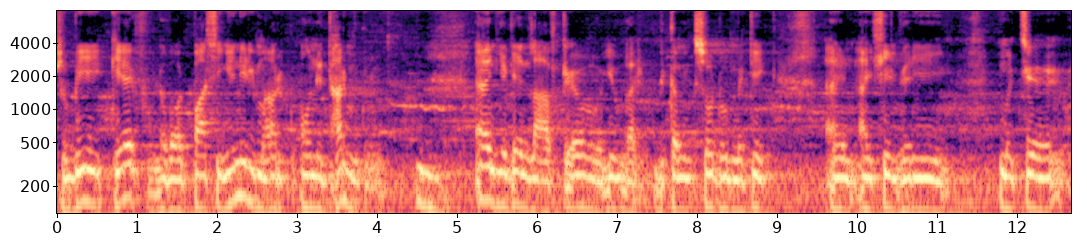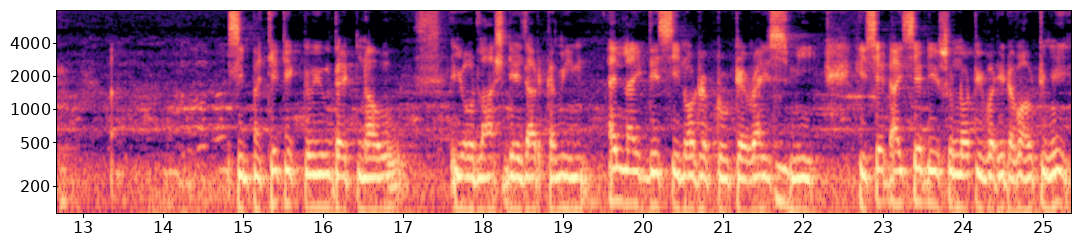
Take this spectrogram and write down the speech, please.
so be careful about passing any remark on a Dharma Guru. And he again laughed, Oh, you are becoming so dogmatic, and I feel very much uh, sympathetic to you that now your last days are coming And like this, in order to terrorize me, he said, I said, you should not be worried about me.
